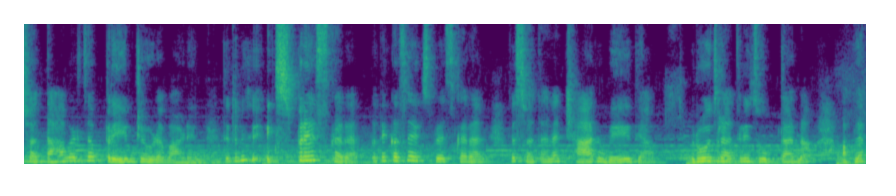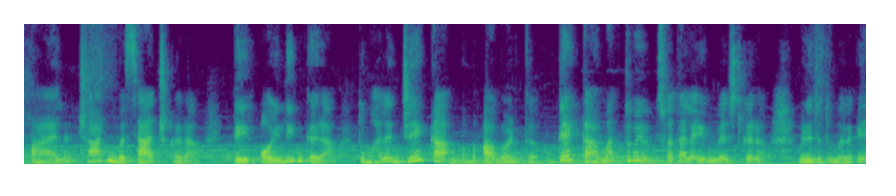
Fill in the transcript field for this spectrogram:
स्वतःवरचं प्रेम जेवढं वाढेल ते तुम्ही एक्सप्रेस कराल. तर ते कसं एक्सप्रेस कराल? तर स्वतःला छान वेळ द्या. रोज रात्री झोपताना आपल्या पायाला छान मसाज करा. ते ऑइलिंग करा. तुम्हाला जे काम आवडतं ते कामात तुम्ही स्वतःला इन्व्हेस्ट करा. म्हणजे जर तुम्हाला काही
